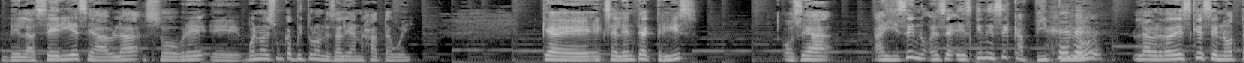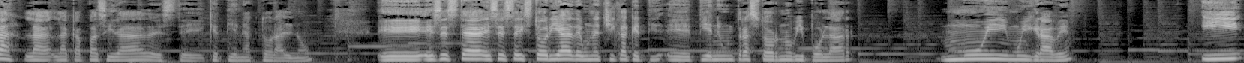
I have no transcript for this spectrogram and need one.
de la serie se habla sobre, eh, bueno, es un capítulo donde sale Anne Hathaway, que eh, excelente actriz, o sea, ahí se, no, es que en ese capítulo, la verdad es que se nota la, la capacidad este, que tiene actoral, ¿no? Eh, es, esta, es esta historia de una chica que eh, tiene un trastorno bipolar muy, muy grave. Y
